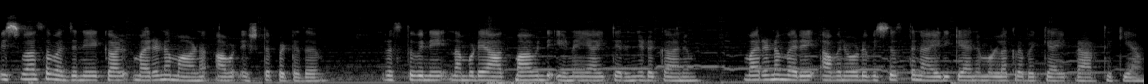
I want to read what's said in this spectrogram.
വിശ്വാസവഞ്ചനയേക്കാൾ മരണമാണ് അവൾ ഇഷ്ടപ്പെട്ടത്. ക്രിസ്തുവിനെ നമ്മുടെ ആത്മാവിന്റെ ഇണയായി തിരഞ്ഞെടുക്കാനും മരണം വരെ അവനോട് വിശ്വസ്തനായിരിക്കാനുമുള്ള കൃപയ്ക്കായി പ്രാർത്ഥിക്കാം.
